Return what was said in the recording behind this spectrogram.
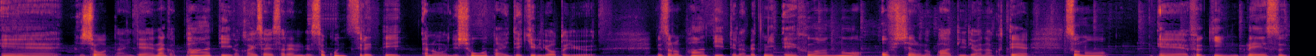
えー招待でなんかパーティーが開催されるんでそこに連れてあの招待できるよという。でそのパーティーっていうのは別に F1 のオフィシャルのパーティーではなくてその、えー付近レース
